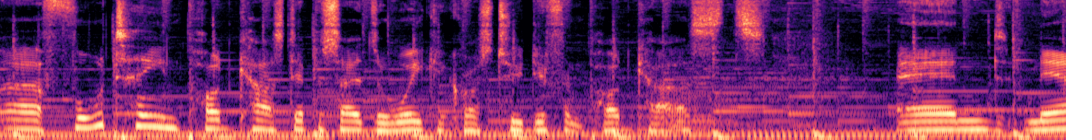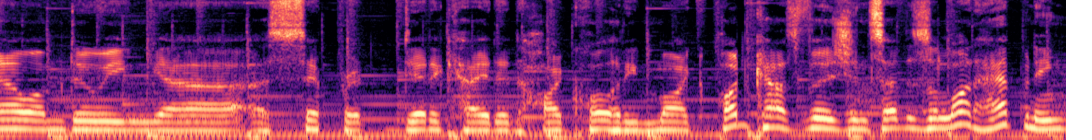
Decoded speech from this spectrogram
uh, 14 podcast episodes a week across two different podcasts. And now I'm doing uh, a separate, dedicated, high quality mic podcast version. So there's a lot happening,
